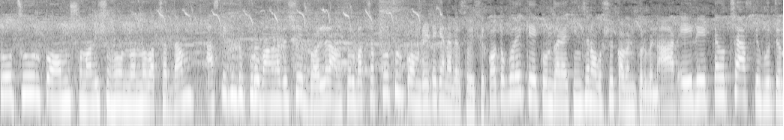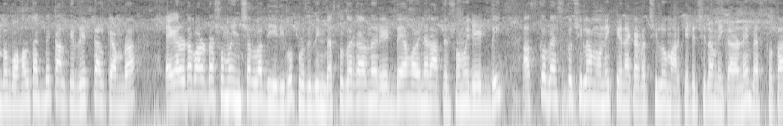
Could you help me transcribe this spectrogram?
প্রচুর কম সোনালী সহ অন্যান্য বাচ্চার দাম। আজকে কিন্তু পুরো বাংলাদেশে ব্রয়লার আঞ্চল বাচ্চা প্রচুর কম রেটে কেনা বেচা হয়েছে। কত করে কে কোন জায়গায় কিনছেন অবশ্যই কমেন্ট করবেন। আর এই রেটটা হচ্ছে আজকে পর্যন্ত বহাল থাকবে। কালকের রেট কালকে আমরা এগারোটা বারোটার সময় ইনশাল্লাহ দিয়ে দিব। প্রতিদিন ব্যস্ততার কারণে রেট দেওয়া হয় না, রাতের সময় রেট দিই। আজকেও ব্যস্ত ছিলাম, অনেক কেনাকাটা ছিল মার্কেটে ছিলাম, এই কারণে ব্যস্ততা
